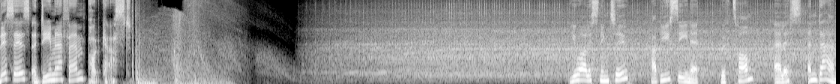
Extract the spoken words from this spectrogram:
This is a Demon FM podcast. You are listening to Have You Scene It with Tom, Ellis, and Dan.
